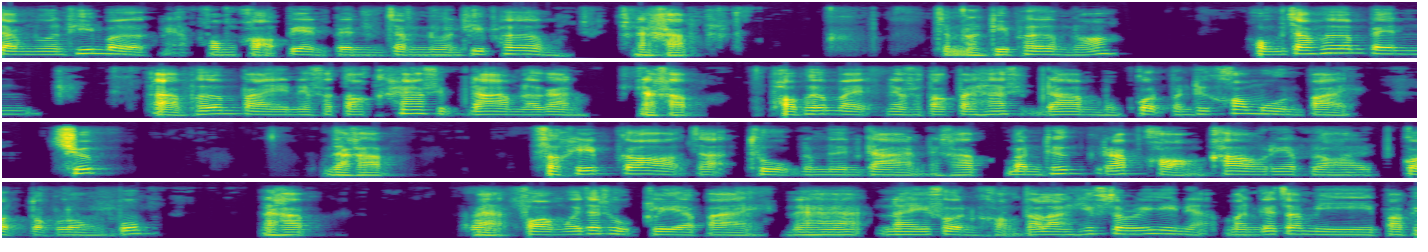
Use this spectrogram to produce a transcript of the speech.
จำนวนที่เบิกเนี่ย ผมขอเปลี่ยนเป็นจำนวนที่เพิ่มนะครับจำนวนที่เพิ่มเนาะผมจะเพิ่มเป็นอ่าเพิ่มไปในสต็อกห้าสิบด้ามแล้วกันนะครับ พอเพิ่มไปในสต็อกไปห้าสิบด้าม ผมกดบันทึกข้อมูลไป ชึบนะครับสคริปต์ก็จะถูกดำเนินการนะครับ บันทึกรับของเข้าเรียบร้อย กดตกลงปุ๊บนะครับ ฟอร์มก็จะถูกเคลียร์ไปนะฮะในส่วนของตาราง history เนี่ยมันก็จะมีประเภ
